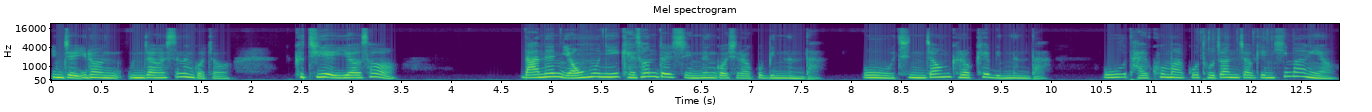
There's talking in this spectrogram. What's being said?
이제 이런 문장을 쓰는 거죠. 그 뒤에 이어서 나는 영혼이 개선될 수 있는 것이라고 믿는다. 오, 진정 그렇게 믿는다. 오, 달콤하고 도전적인 희망이요.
